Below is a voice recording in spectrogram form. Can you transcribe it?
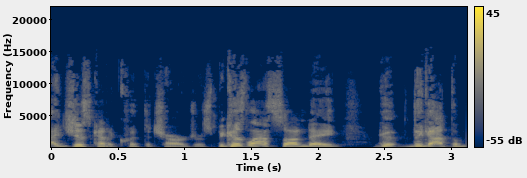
I just got to quit the Chargers because last Sunday they got the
